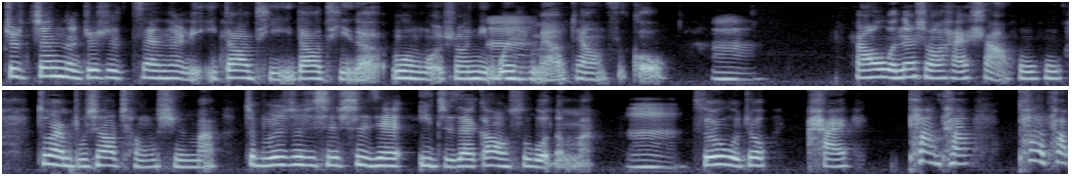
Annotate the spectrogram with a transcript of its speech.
就真的就是在那里一道题一道题的问我说你为什么要这样子勾？嗯然后我那时候还傻乎乎，做人不是要诚实吗？这不是这些世界一直在告诉我的吗？嗯所以我就还怕他怕他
